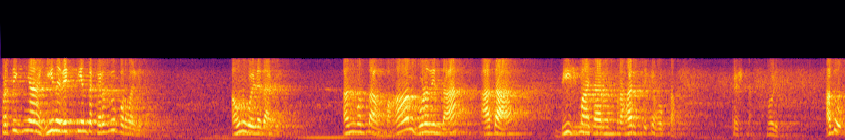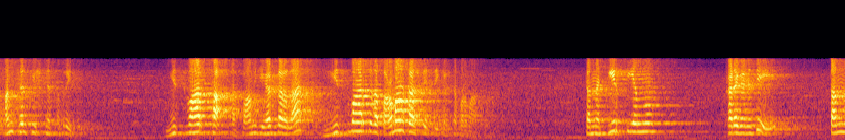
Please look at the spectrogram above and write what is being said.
ಪ್ರತಿಜ್ಞಾಹೀನ ವ್ಯಕ್ತಿ ಅಂತ ಕರೆದರೂ ಪರವಾಗಿಲ್ಲ. ಅವನು ಒಳ್ಳೆಯದಾಗಲಿ ಅನ್ನುವಂಥ ಮಹಾನ್ ಗುಣದಿಂದ ಆತ ಭೀಷ್ಮಾಚಾರ್ಯನ ಪ್ರಹರಿಸಲಿಕ್ಕೆ ಹೋಗ್ತಾನೆ. ಕೃಷ್ಣ, ನೋಡಿ. ಅದು ಅನ್ಸೆಲ್ಫಿಶ್ನೆಸ್ ಅಂದ್ರೆ ಇದು. ನಿಸ್ವಾರ್ಥ. ಆ ಸ್ವಾಮೀಜಿ ಹೇಳ್ತಾರಲ್ಲ, ನಿಸ್ವಾರ್ಥದ ಪರಮಾಕಾಶ ಶ್ರೀಕೃಷ್ಣ ಪರಮಾತ್ಮ. ತನ್ನ ಕೀರ್ತಿಯನ್ನು ಕಡೆಗಣಿಸಿ ತನ್ನ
